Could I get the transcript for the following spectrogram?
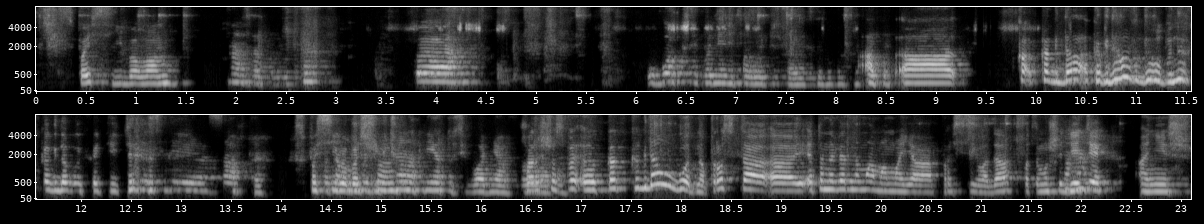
Спасибо вам. На здоровье. Э, Уборку сегодня не получится, если вы хотите. А, а, ко- когда, когда удобно, когда вы хотите. Если завтра. Спасибо потому что большое. девчонок нету сегодня. Хорошо, э, как- когда угодно. Просто э, это, наверное, мама моя просила, да? Потому что дети, они ж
